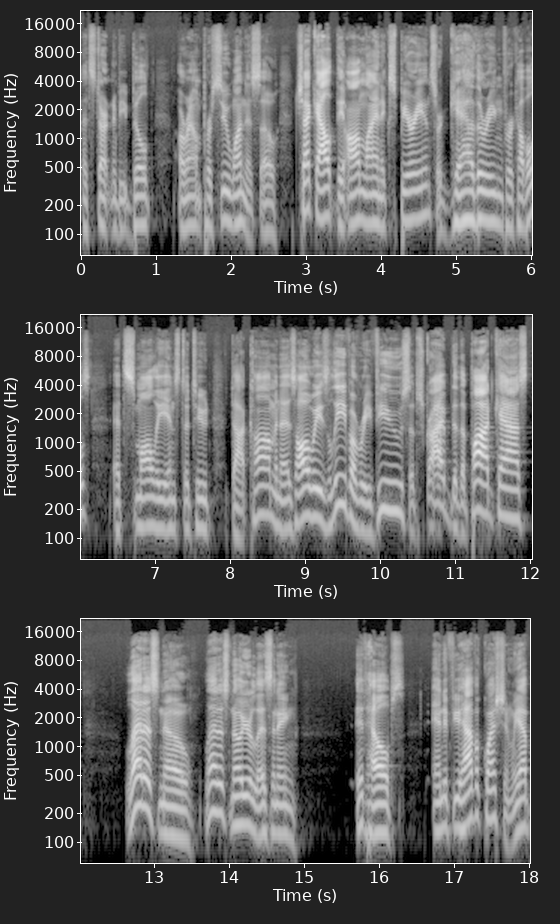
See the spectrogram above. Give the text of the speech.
that's starting to be built around Pursue Oneness. So check out the online experience or gathering for couples at smalleyinstitute.com. And as always, leave a review, subscribe to the podcast. Let us know. Let us know you're listening. It helps. And if you have a question, we have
